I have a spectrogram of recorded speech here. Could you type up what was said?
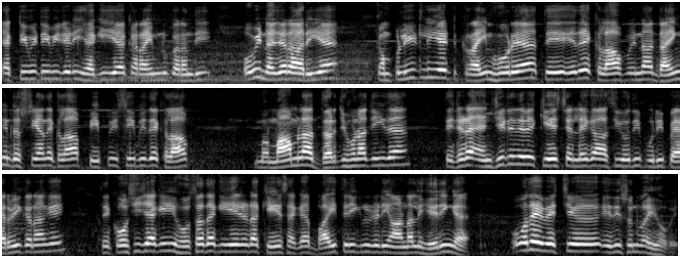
ਐਕਟੀਵਿਟੀ ਵੀ ਜਿਹੜੀ ਹੈਗੀ ਹੈ ਕ੍ਰਾਈਮ ਨੂੰ ਕਰਨ ਦੀ, ਉਹ ਵੀ ਨਜ਼ਰ ਆ ਰਹੀ ਹੈ। ਕੰਪਲੀਟਲੀ ਇਹ ਕ੍ਰਾਈਮ ਹੋ ਰਿਹਾ ਹੈ ਤੇ ਇਹਦੇ ਖਿਲਾਫ ਇਹਨਾਂ ਡਾਈਂਗ ਇੰਡਸਟਰੀਆਂ ਦੇ ਖਿਲਾਫ ਪੀਪੀਸੀਬੀ ਦੇ ਖਿਲਾਫ ਮਾਮਲਾ ਦਰਜ ਹੋਣਾ ਚਾਹੀਦਾ ਹੈ ਤੇ ਜਿਹੜਾ ਐਨਜੀਟੀ ਦੇ ਵਿੱਚ ਕੇਸ ਚੱਲੇਗਾ, ਅਸੀਂ ਉਹਦੀ ਪੂਰੀ ਪੈਰਵੀ ਕਰਾਂਗੇ ਤੇ ਕੋਸ਼ਿਸ਼ ਹੈ ਕਿ ਹੋ ਸਕਦਾ ਕਿ ਇਹ ਜਿਹੜਾ ਕੇਸ ਹੈਗਾ 22 ਤਰੀਕ ਨੂੰ ਜਿਹੜੀ ਆਉਣ ਵਾਲੀ ਹੀਅਰਿੰਗ ਹੈ, ਉਹਦੇ ਵਿੱਚ ਇਹਦੀ ਸੁਣਵਾਈ ਹੋਵੇ।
